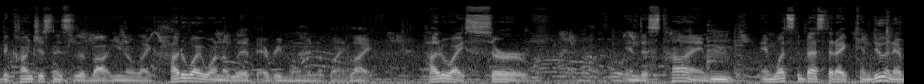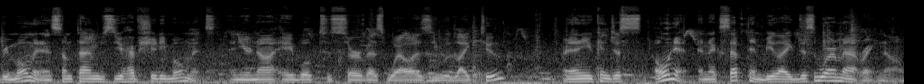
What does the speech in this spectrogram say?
the consciousness is about you know like how do i want to live every moment of my life? How do i serve in this time? Hmm. And what's the best that i can do in every moment? And sometimes you have shitty moments and you're not able to serve as well as you would like to. And then you can just own it and accept it and be like this is where i'm at right now.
